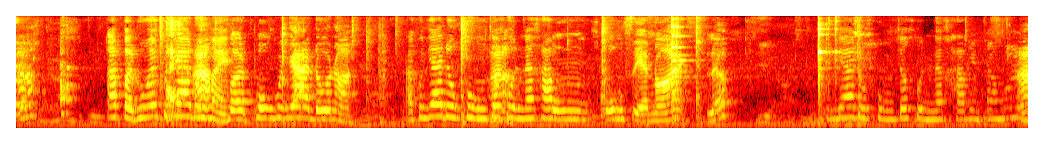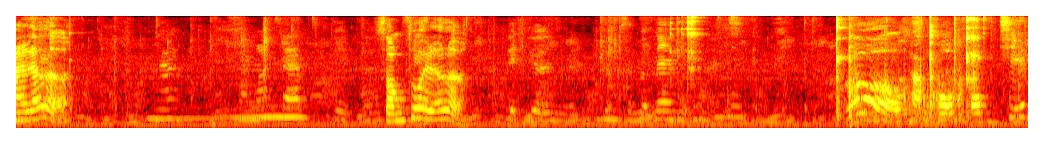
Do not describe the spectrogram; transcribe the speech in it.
เอาอะเปิดพุงให้คุณย่าดูเอาใหม่ เปิดพุงคุณย่าดูหน่อยอะคุณย่าดูพุงเจ้าคุณนะครับพุงพุงเสียน้อยแล้วคุณย่าดูพุงเจ้าคุณนะครับอายแล้วเหรอน้ำมันแซ่บเผ็ดนะสองถ้วยแล้วเหรอเผ็ดเกิน สำหรับแม่เผ็ดหน่อยโอ้ผักโขมอบชีส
